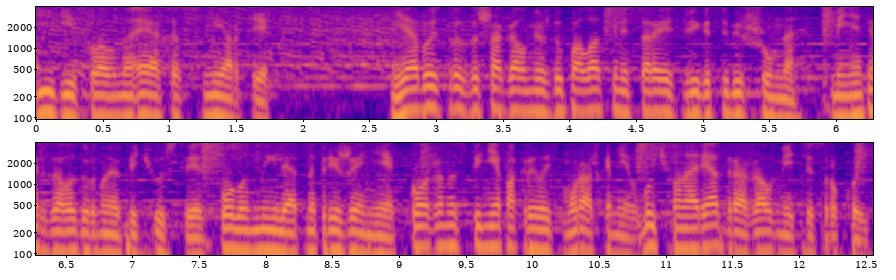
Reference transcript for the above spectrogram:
дикий, словно эхо смерти. Я быстро зашагал между палатками, стараясь двигаться бесшумно. Меня терзало дурное предчувствие. Сколы ныли от напряжения. Кожа на спине покрылась мурашками. Луч фонаря дрожал вместе с рукой.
